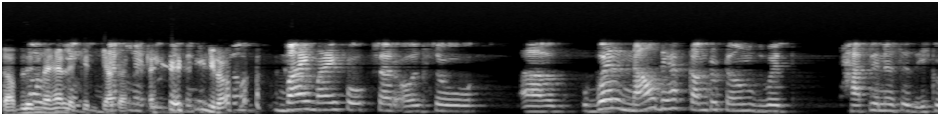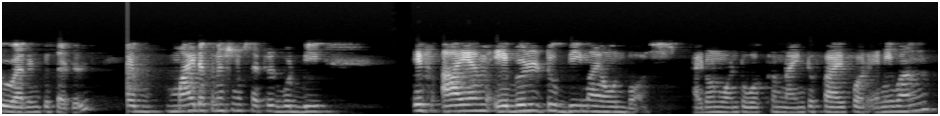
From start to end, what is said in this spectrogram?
Dublin oh, mein hai, lekin kya definitely, you know? My my folks are also uh, well now they have come to terms with happiness is equivalent to settled. My definition of settled would be if I am able to be my own boss. I don't want to work from nine to five for anyone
